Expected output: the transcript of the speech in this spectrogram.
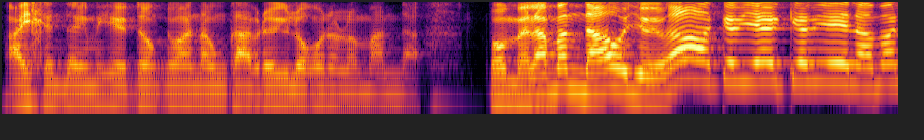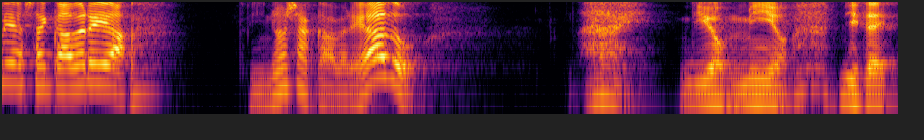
Hay gente que me dice tengo que mandar un cabreo y luego no lo manda. Pues me la ha mandado. Yo ah, qué bien, qué bien. Amalia se cabrea. Y no se ha cabreado. Ay, Dios mío. Dice,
